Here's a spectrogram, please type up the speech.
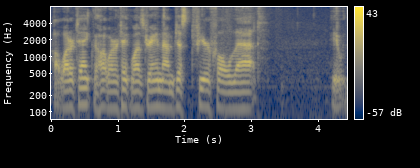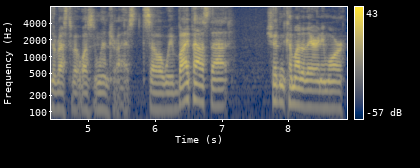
hot water tank. The hot water tank was drained. I'm just fearful that it, the rest of it wasn't winterized. So we bypassed that. Shouldn't come out of there anymore.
